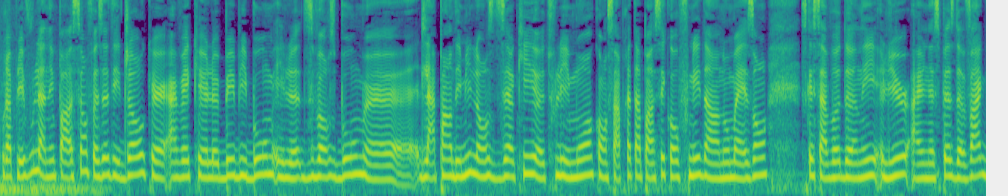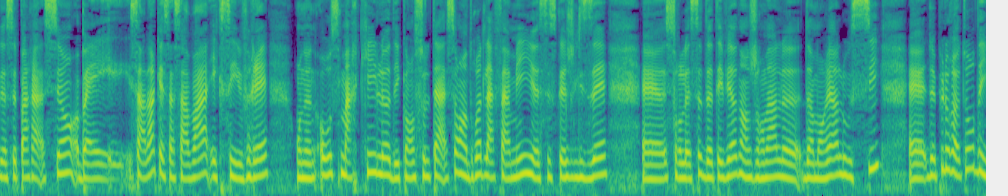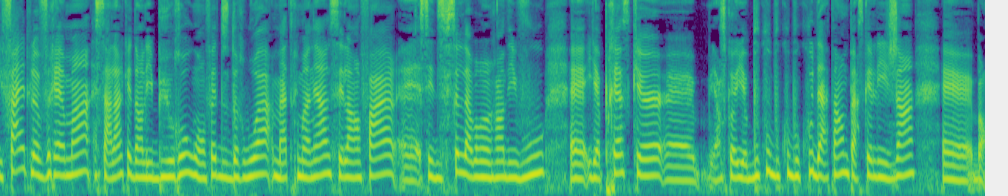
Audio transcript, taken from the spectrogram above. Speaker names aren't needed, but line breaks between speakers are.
Vous rappelez-vous, l'année passée, on faisait des jokes euh, avec euh, le baby boom et le divorce boom euh, de la pandémie. Là, on se disait, OK, tous les mois qu'on s'apprête à passer confinés dans nos maisons, est-ce que ça va donner lieu à une espèce de vague de séparation? Ben, ça a l'air que ça s'avère et que c'est vrai. On a une hausse marquée là, des consultations en droit de la famille. C'est ce que je lisais sur le site de TVA dans le journal de Montréal aussi. depuis le retour des fêtes, là, vraiment, ça a l'air que dans les bureaux où on fait du droit matrimonial, c'est l'enfer c'est difficile d'avoir un rendez-vous. Euh, il y a presque, euh, en tout cas, il y a beaucoup, beaucoup, beaucoup d'attentes parce que les gens, euh, bon,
